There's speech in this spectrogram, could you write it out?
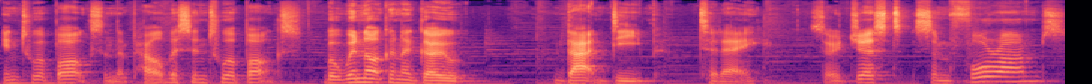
into a box and the pelvis into a box. But we're not going to go that deep today. So just some forearms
